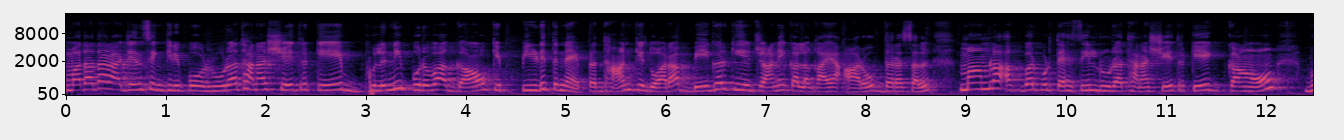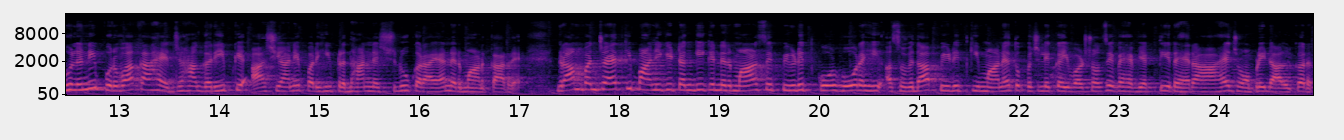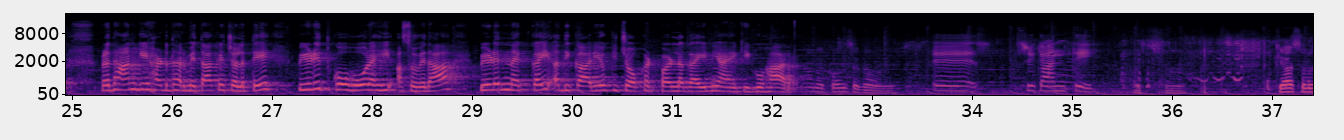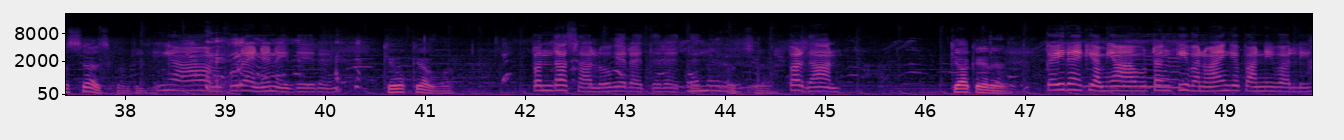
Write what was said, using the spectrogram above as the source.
संवाददाता राजेंद्र सिंह की रिपोर्ट। रूरा थाना क्षेत्र के भुलनीपुरवा गाँव के पीड़ित ने प्रधान के द्वारा बेघर किए जाने का लगाया आरोप। दरअसल, मामला अकबरपुर तहसील रूरा थाना क्षेत्र के गाँव भुलनीपुरवा का है, जहाँ गरीब के आशियाने पर ही प्रधान ने शुरू कराया निर्माण कार्य। ग्राम पंचायत की पानी की टंकी के निर्माण से पीड़ित को हो रही असुविधा, पीड़ित की माने तो पिछले कई वर्षों से वह व्यक्ति रह रहा है, झोंपड़ी डालकर। प्रधान की हट धर्मिता के चलते पीड़ित को हो रही असुविधा, पीड़ित ने कई अधिकारियों की चौखट पर लगाई न्याय की गुहार। कौन सा गाँव है? श्रीकांति। अच्छा। क्या समस्या है दीदी यहाँ हमको रहने नहीं दे रहे क्यों क्या हुआ? पंद्रह साल हो गए रहते रहते। अच्छा। प्रधान। क्या कह रहे हैं? कह रहे हैं कि हम यहाँ वो टंकी बनवाएँगे पानी वाली।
